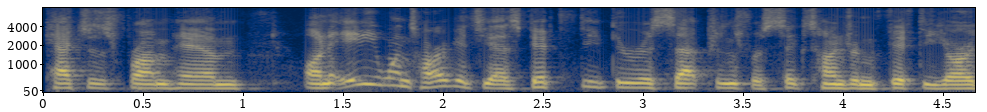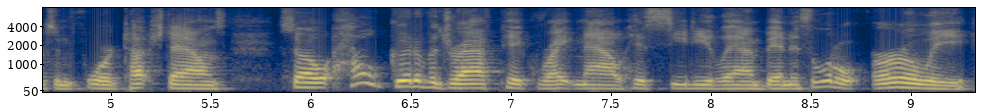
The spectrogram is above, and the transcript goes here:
catches from him. On 81 targets, he has 53 receptions for 650 yards and four touchdowns. So, how good of a draft pick right now has CeeDee Lamb been? It's a little early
